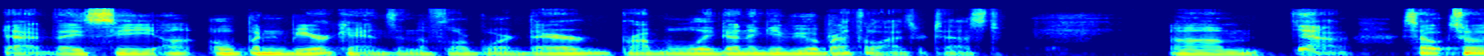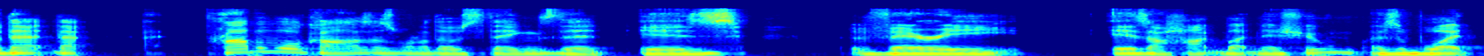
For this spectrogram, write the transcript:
Yeah if they see uh, open beer cans in the floorboard they're probably going to give you a breathalyzer test. Um yeah so so that that probable cause is one of those things that is very is a hot button issue is what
